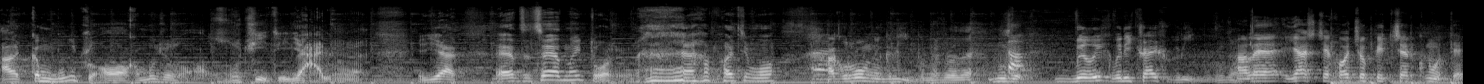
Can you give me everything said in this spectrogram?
а камбучу, о, камбучу, о, звучит идеально, идеально. Это, це одно і те ж. Поэтому огромний гриб, дуже Так. велик, величайший гриб. Але я ще хочу підчеркнути:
